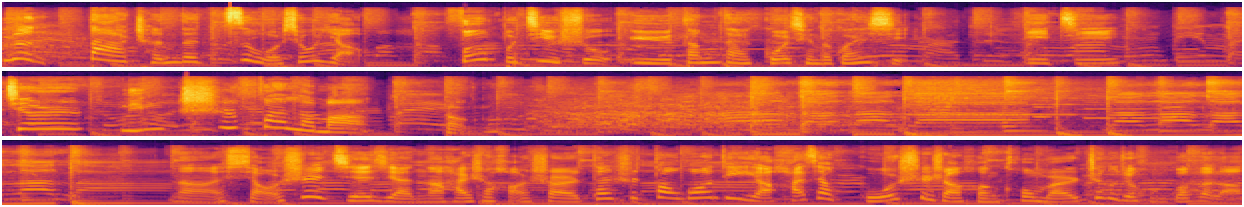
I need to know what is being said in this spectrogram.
论大臣的自我修养、缝补技术与当代国情的关系，以及今儿您吃饭了吗？等。那小事节俭呢还是好事儿，但是道光帝呀还在国事上很抠门，这个就很过分了。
